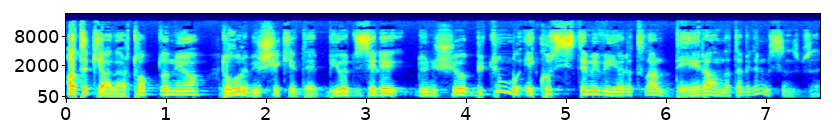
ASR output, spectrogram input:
Atık yağlar toplanıyor. Doğru bir şekilde biyodizele dönüşüyor. Bütün bu ekosistemi ve yaratılan değeri anlatabilir misiniz bize?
